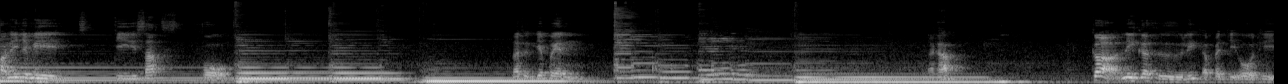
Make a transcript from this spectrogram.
ท่อนนี้จะมี G sus 4แล้วถึงจะเป็น นะครับ ก็นี่ก็คือลิกอัปเปจิโอที่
